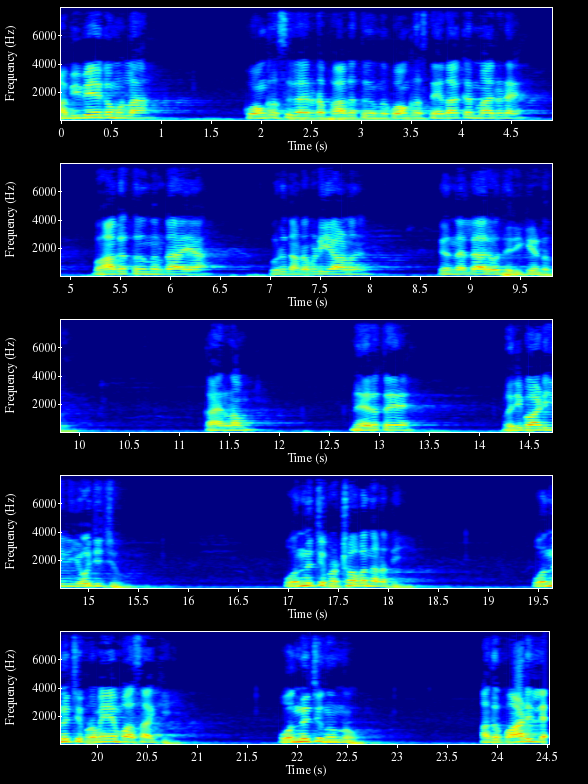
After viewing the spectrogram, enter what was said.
അവിവേകമുള്ള കോൺഗ്രസ്സുകാരുടെ ഭാഗത്ത് നിന്ന് കോൺഗ്രസ് നേതാക്കന്മാരുടെ ഭാഗത്ത് നിന്നുണ്ടായ ഒരു നടപടിയാണ് എന്നെല്ലാവരും ധരിക്കേണ്ടത്. കാരണം നേരത്തെ പരിപാടിയിൽ യോജിച്ചു. ഒന്നിച്ച് പ്രക്ഷോഭം നടത്തി. ഒന്നിച്ച് പ്രമേയം പാസാക്കി. ഒന്നിച്ചു നിന്നു. അത് പാടില്ല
